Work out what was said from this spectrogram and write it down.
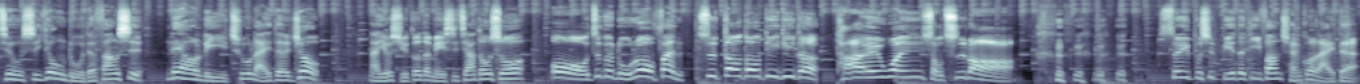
就是用卤的方式料理出来的肉。那有许多的美食家都说，哦，这个卤肉饭是道道地地的台湾小吃啦，所以不是别的地方传过来的。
